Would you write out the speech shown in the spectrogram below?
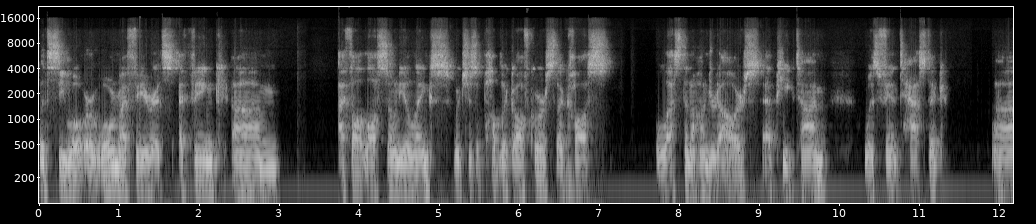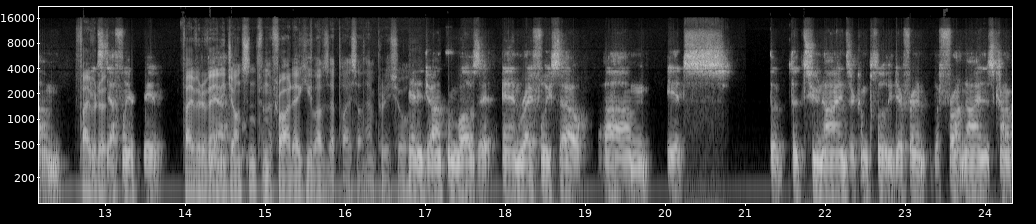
let's see what were what were my favorites. I think um, I thought Lawsonia Links, which is a public golf course that costs less than a hundred dollars at peak time, was fantastic. Um, favorite, it's definitely a favorite. Favorite of Andy. Johnson from the Fried Egg. He loves that place. I think, I'm pretty sure. Andy Johnson loves it, and rightfully so. Um, it's the the two nines are completely different. The front nine is kind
